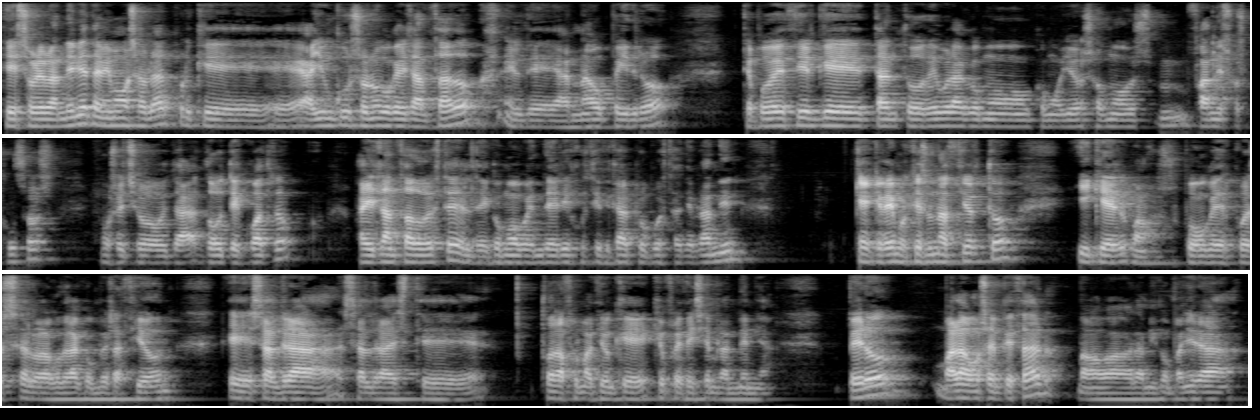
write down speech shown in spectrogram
De sobre Brandemia también vamos a hablar porque eh, hay un curso nuevo que habéis lanzado, el de Arnau Pedro. Te puedo decir que tanto Débora como, como yo somos fan de esos cursos. Hemos hecho ya dos de cuatro. Habéis lanzado este, el de cómo vender y justificar propuestas de branding, que creemos que es un acierto y que, bueno, supongo que después a lo largo de la conversación eh, saldrá, saldrá este, toda la formación que, que ofrecéis en Brandemia. Pero, vale, vamos a empezar. Vamos a mi compañera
